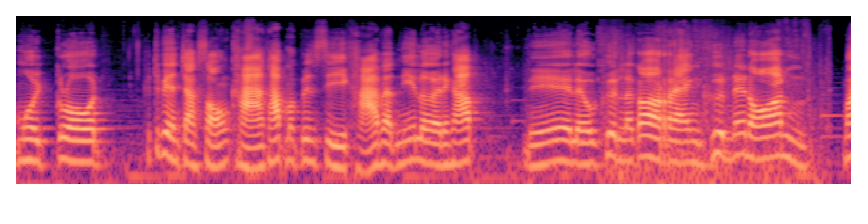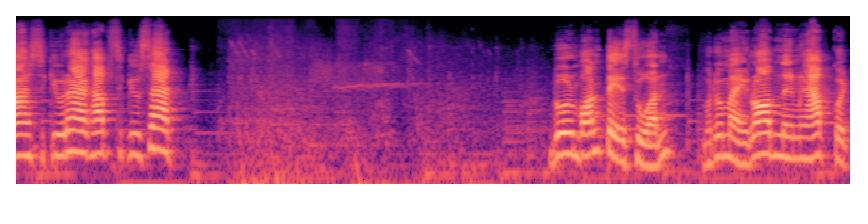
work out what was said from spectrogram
โหมดโกรธก็จะเปลี่ยนจาก 2 ขาครับมาเป็น 4 ขาแบบนี้เลยนะครับนี่เร็วขึ้นแล้วก็แรงขึ้นแน่นอน มาสกิลแรกครับสกิลแซด โดนบอลเตะสวน มาดูใหม่อีกรอบหนึ่งนะครับ กด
